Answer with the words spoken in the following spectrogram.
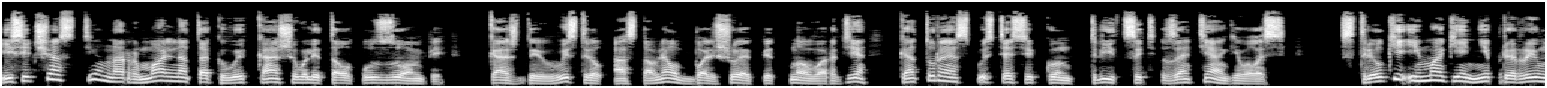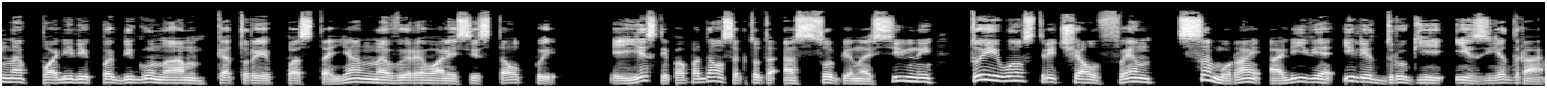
и сейчас те нормально так выкашивали толпу зомби. Каждый выстрел оставлял большое пятно в орде, которое спустя секунд 30 затягивалось. Стрелки и маги непрерывно полили по бегунам, которые постоянно вырывались из толпы. И если попадался кто-то особенно сильный, то его встречал Фен, Самурай, Оливия или другие из ядра.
